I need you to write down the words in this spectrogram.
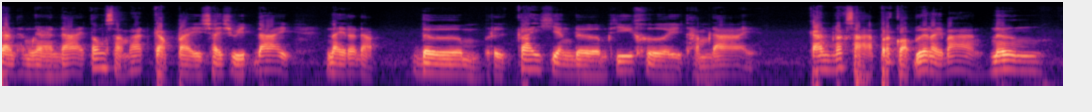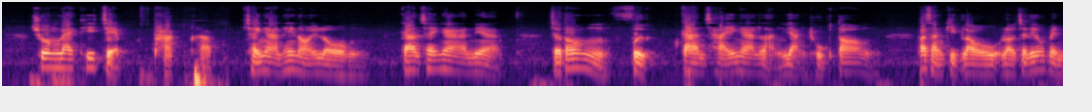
การทำงานได้ ต้องสามารถกลับไปใช้ชีวิตได้ในระดับเดิมหรือใกล้เคียงเดิมที่เคยทำได้ การรักษาประกอบด้วยอะไรบ้าง 1. ช่วงแรกที่เจ็บพักครับ ใช้งานให้น้อยลง การใช้งานเนี่ยจะต้องฝึกการใช้งานหลังอย่างถูกต้อง ภาษาอังกฤษเราเราจะเรียกว่าเป็น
